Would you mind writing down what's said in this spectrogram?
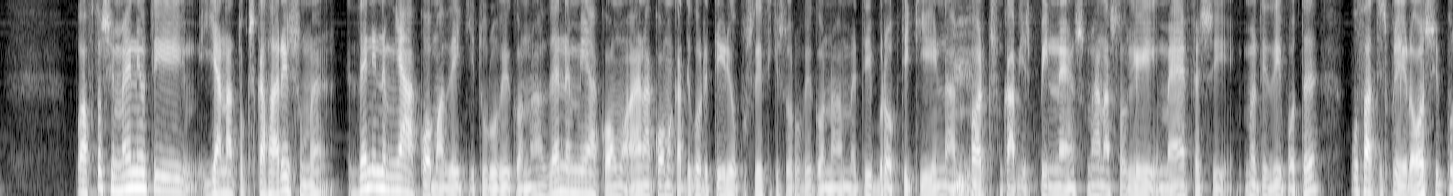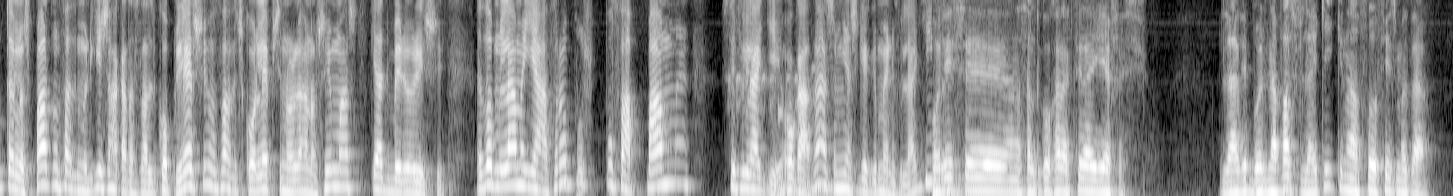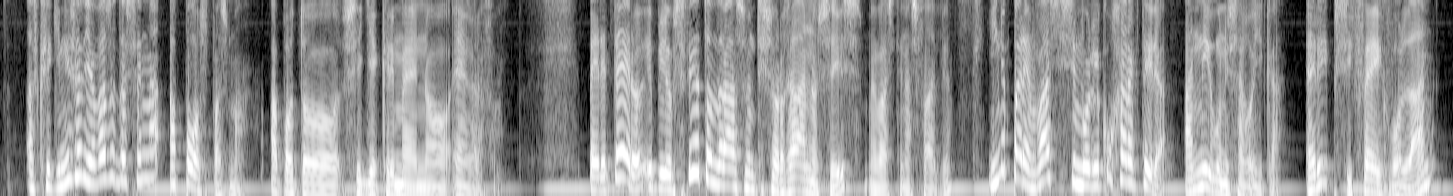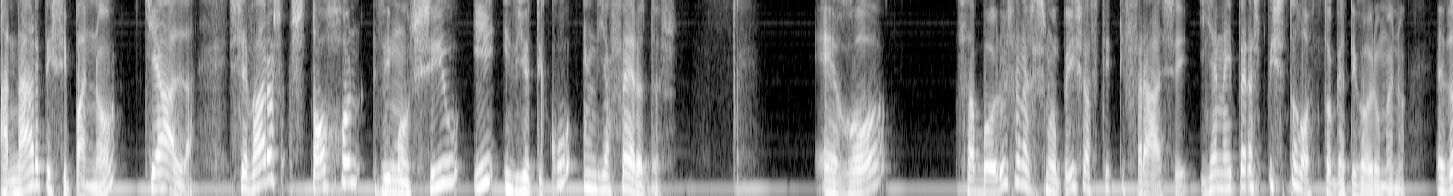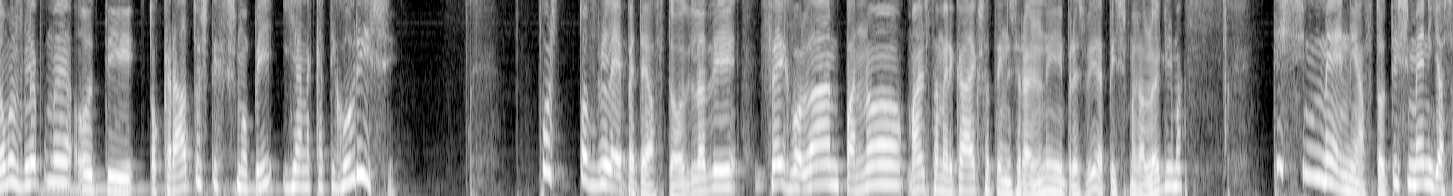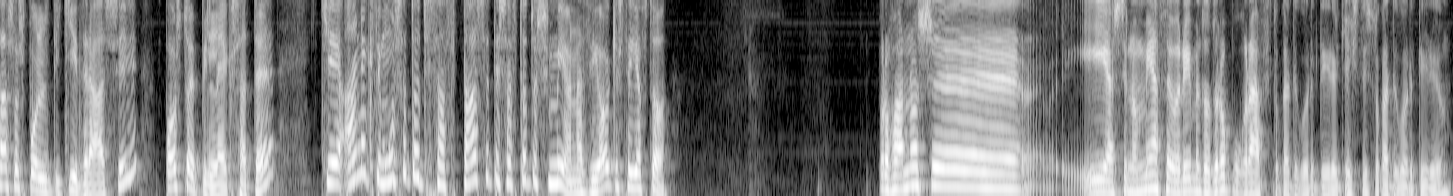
Που αυτό σημαίνει ότι για να το ξεκαθαρίσουμε, δεν είναι μια ακόμα δίκη του Ρουβίκονα, δεν είναι μια ακόμα, ένα ακόμα κατηγορητήριο που στήθηκε στο Ρουβίκονα με την προοπτική να υπάρξουν κάποιες ποινές με αναστολή, με έφεση, με οτιδήποτε, που θα τις πληρώσει, που τέλος πάντων θα δημιουργήσει ένα κατασταλτικό πλαίσιο, θα δυσκολέψει την οργάνωσή μας και θα την περιορίσει. Εδώ μιλάμε για ανθρώπους που θα πάμε στη φυλακή. Ο καθένας σε μια συγκεκριμένη φυλακή. Χωρίς ε, ανασταλτικό χαρακτήρα η έφεση. Δηλαδή μπορεί να πας φυλακή και να αθωθείς μετά. Ας ξεκινήσω διαβάζοντας ένα απόσπασμα από το συγκεκριμένο έγγραφο. Περαιτέρω, η πλειοψηφία των δράσεων της οργάνωσης, με βάση την ασφάλεια, είναι παρεμβάσεις συμβολικού χαρακτήρα. Ανοίγουν εισαγωγικά. Ρήψη fake βολάν, ανάρτηση πανό και άλλα. Σε βάρος στόχων δημοσίου ή ιδιωτικού ενδιαφέροντος. Εγώ θα μπορούσα να χρησιμοποιήσω αυτή τη φράση για να υπερασπιστώ τον κατηγορούμενο. Εδώ όμως βλέπουμε ότι το κράτος τη χρησιμοποιεί για να κατηγορήσει. Πώς το βλέπετε αυτό, δηλαδή fake volant, πανό, μάλιστα μερικά έξω από την Ισραηλινή πρεσβεία, επίσης μεγάλο έγκλημα. Τι σημαίνει αυτό, τι σημαίνει για σας ως πολιτική δράση, πώς το επιλέξατε; Και αν εκτιμούσατε ότι θα φτάσετε σε αυτό το σημείο, να διώκεστε γι' αυτό; Προφανώς ε, η αστυνομία θεωρεί με τον τρόπο που γράφει το κατηγορητήριο και έχει στήσει το κατηγορητήριο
